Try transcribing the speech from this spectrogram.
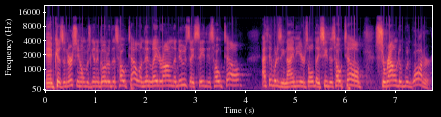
And because the nursing home was going to go to this hotel. And then later on in the news, they see this hotel. I think, what is he, 90 years old? They see this hotel surrounded with water.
